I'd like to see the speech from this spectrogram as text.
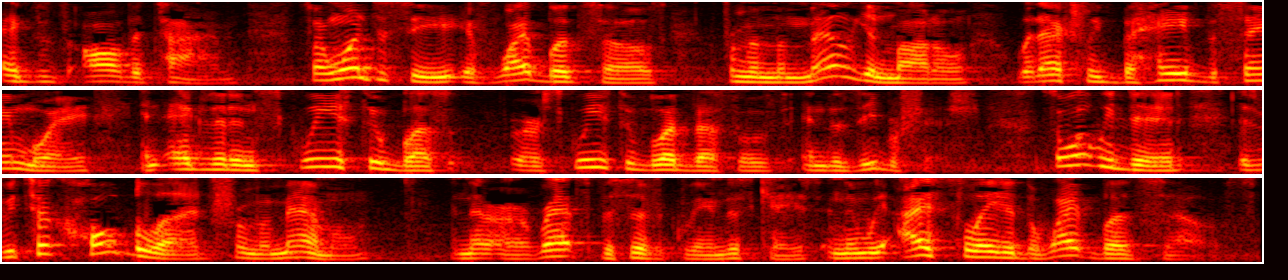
exits all the time. So I wanted to see if white blood cells from a mammalian model would actually behave the same way and exit and squeeze through blood, or squeeze through blood vessels in the zebrafish. So what we did is we took whole blood from a mammal, and there are rats specifically in this case, and then we isolated the white blood cells.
